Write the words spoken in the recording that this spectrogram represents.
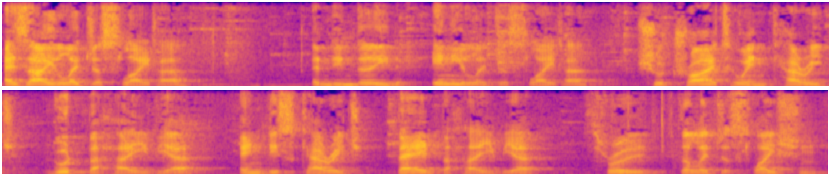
As a legislator, and indeed any legislator, should try to encourage good behaviour and discourage bad behaviour through the legislation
